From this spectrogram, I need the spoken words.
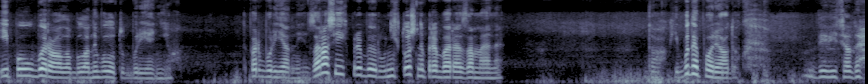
і поубирала була, не було тут бур'янів. Тепер бур'яни. Зараз я їх приберу, ніхто ж не прибере за мене. Так, і буде порядок. Дивіться, де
